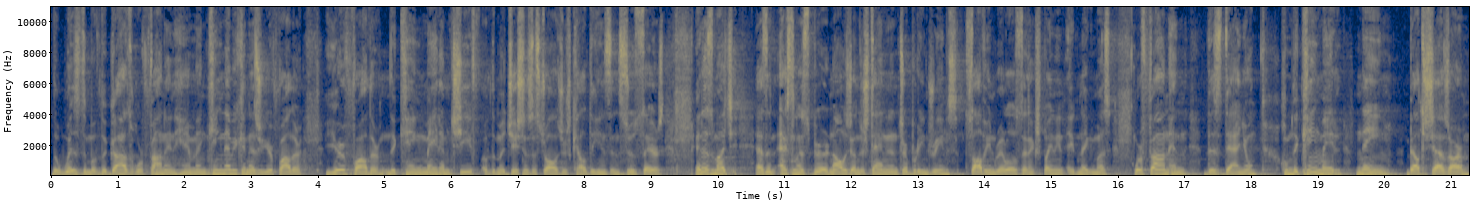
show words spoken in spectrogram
the wisdom of the gods, were found in him. And King Nebuchadnezzar, your father, your father, the king, made him chief of the magicians, astrologers, Chaldeans, and soothsayers. Inasmuch as an excellent spirit, knowledge, understanding, interpreting dreams, solving riddles, and explaining enigmas were found in this Daniel whom the king made name Belteshazzar.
